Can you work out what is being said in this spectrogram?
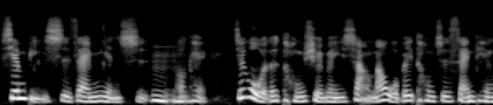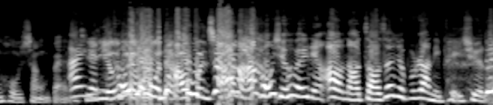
先笔试再面试，嗯，嗯，OK。结果我的同学没上，然后我被通知三天后上班。哎呀，有点误打误撞。你同学会有点懊恼，早知道就不让你陪去了。对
